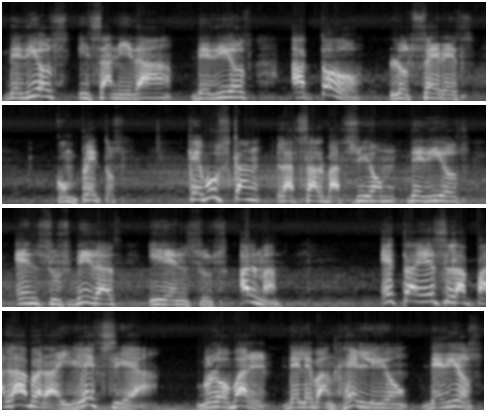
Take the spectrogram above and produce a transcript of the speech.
de Dios y sanidad de Dios a todos los seres completos que buscan la salvación de Dios en sus vidas y en sus almas. Esta es la palabra, iglesia global del Evangelio de Dios.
